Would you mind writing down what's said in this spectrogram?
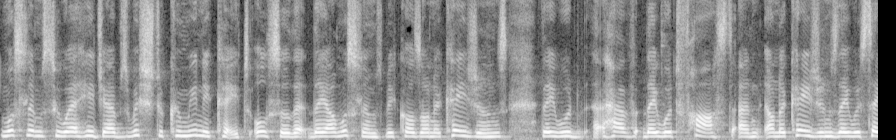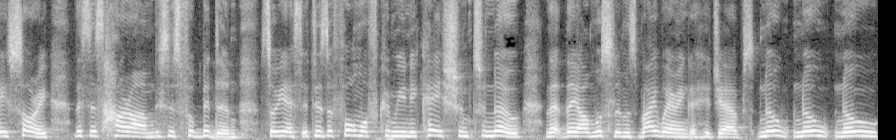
Muslims who wear hijabs wish to communicate also that they are Muslims because on occasions they would have they would fast and on occasions they would say sorry this is haram this is forbidden. Mm. So yes it is a form of communication to know that they are Muslims by wearing a hijab. No no no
